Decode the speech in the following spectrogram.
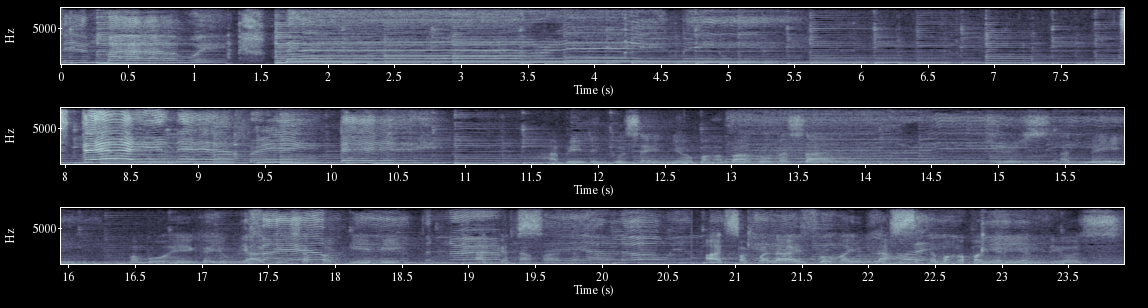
my way. Marry me today and every day. Habilin ko sa inyo mga bagong kasal, Jews at May, mamuhay kayong lagi sa pag-ibig at katapatan. At pagpalain po kayong lahat ng makapangyarihang Diyos,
